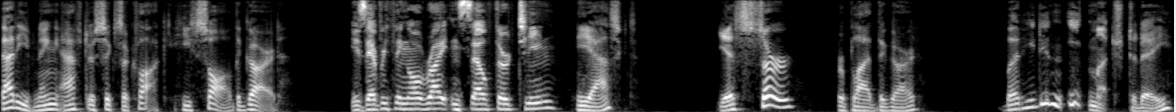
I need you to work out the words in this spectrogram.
That evening, after six o'clock, he saw the guard. Is everything all right in cell 13? He asked. Yes, sir, replied the guard. But he didn't eat much today.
